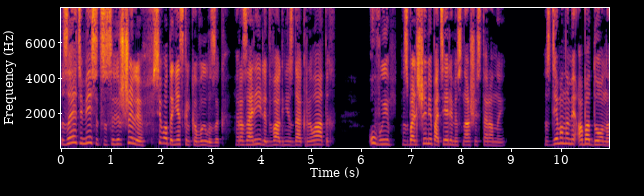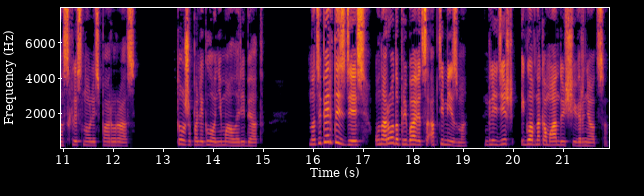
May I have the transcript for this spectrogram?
«За эти месяцы совершили всего-то несколько вылазок, разорили два гнезда крылатых. Увы, с большими потерями с нашей стороны. С демонами Абадона схлестнулись пару раз. Тоже полегло немало ребят. Но теперь ты здесь, у народа прибавится оптимизма. Глядишь, и главнокомандующий вернется.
